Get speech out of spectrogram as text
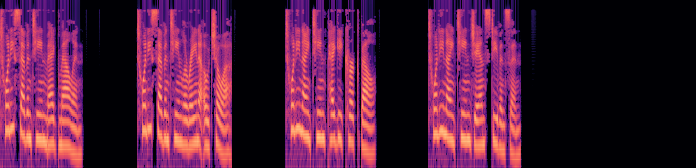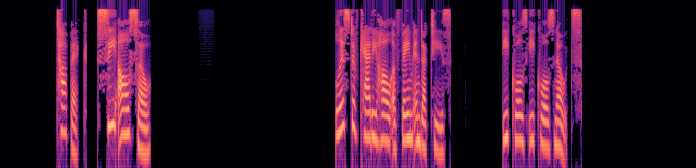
2017 Meg Mallon 2017 Lorena Ochoa. 2019 Peggy Kirk Bell. 2019 Jan Stephenson. Topic. See also List of Caddy Hall of Fame inductees. Notes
